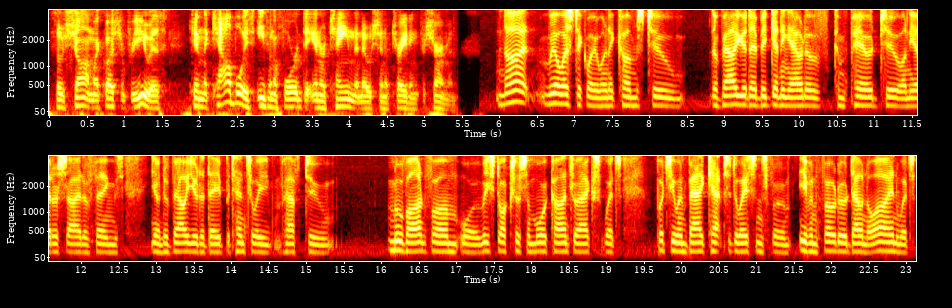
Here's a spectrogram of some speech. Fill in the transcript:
So, Sean, my question for you is can the Cowboys even afford to entertain the notion of trading for Sherman? Not realistically when it comes to the value they'd be getting out of compared to on the other side of things, you know, the value that they potentially have to move on from or restructure some more contracts, which puts you in bad cap situations for even further down the line, which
